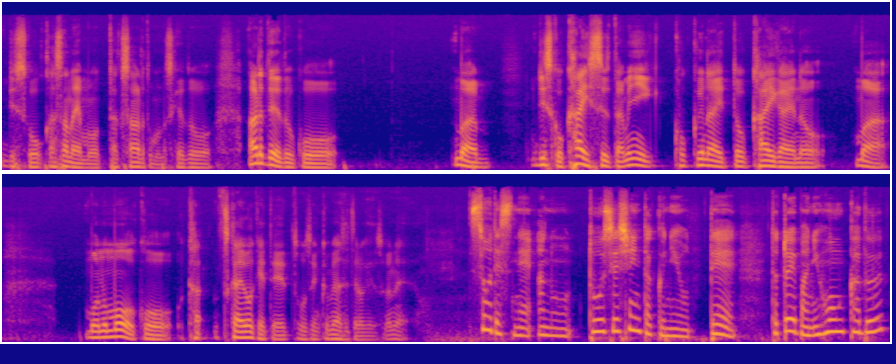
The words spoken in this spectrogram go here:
リスクを犯さないものたくさんあると思うんですけどある程度こうまあリスクを回避するために国内と海外のまあものもこうか使い分けて当然組み合わせてるわけですよね。そうですね。あの投資信託によって例えば日本株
